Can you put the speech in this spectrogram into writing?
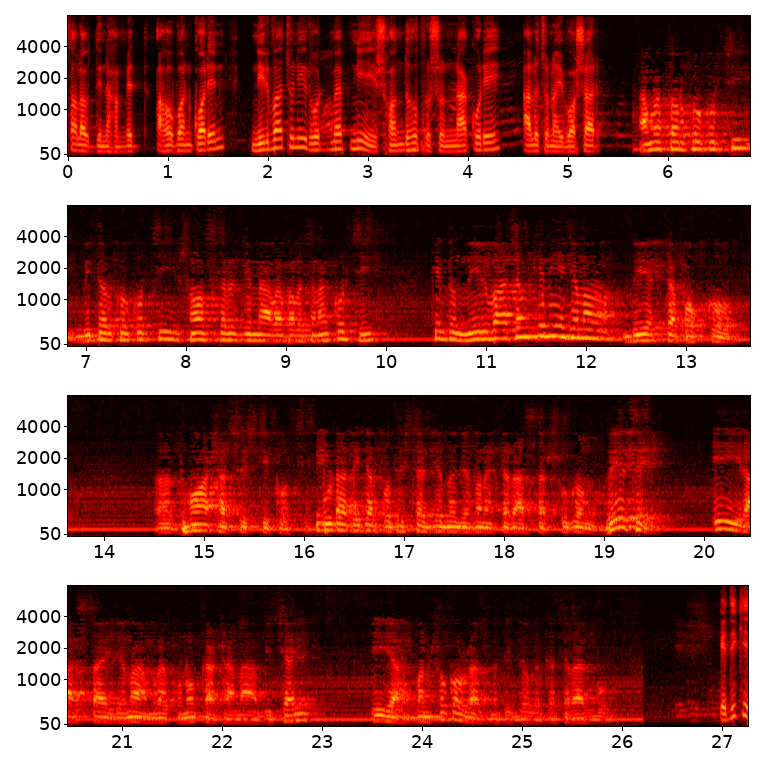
সালাউদ্দিন আহমেদ আহ্বান করেন নির্বাচনী রোডম্যাপ নিয়ে সন্দেহ পোষণ না করে আলোচনায় বসার। আমরা তর্ক করছি বিতর্ক করছি সংস্কারের জন্য আলাপ আলোচনা করছি। কিন্তু নির্বাচনকে নিয়ে যেন দুই একটা পক্ষ ধোঁয়াশা সৃষ্টি করছে। ভোটাধিকার প্রতিষ্ঠার জন্য যখন একটা রাস্তা সুগম হয়েছে এই রাস্তায় যেন আমরা কোনো কাটা না বিছাই এই আহ্বান সকল রাজনৈতিক দলের কাছে রাখব। এদিকে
